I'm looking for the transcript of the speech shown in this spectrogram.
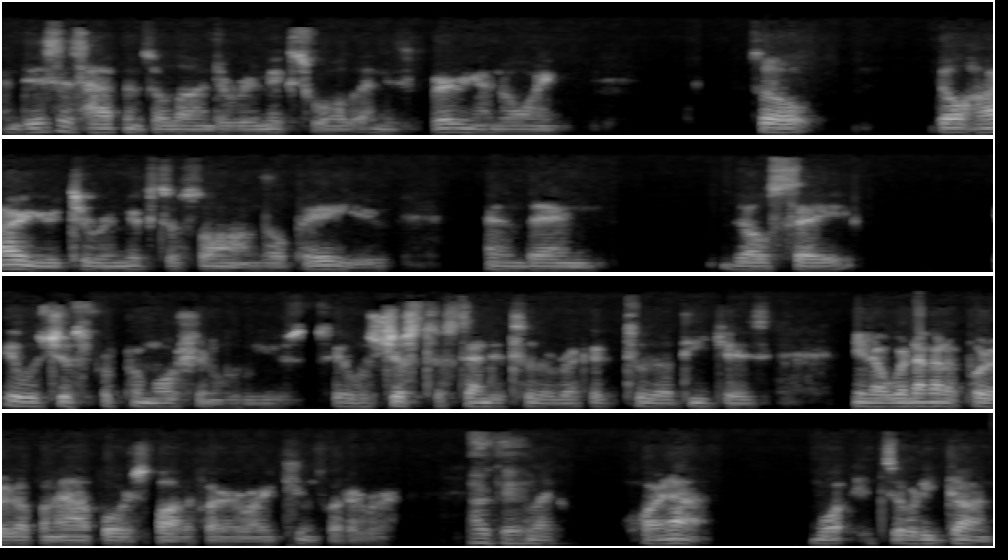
And this has happens a lot in the remix world, and it's very annoying. So they'll hire you to remix the song, they'll pay you, and then they'll say it was just for promotional use. It was just to send it to the record to the DJs. You know, we're not going to put it up on Apple or Spotify or iTunes, whatever. Okay. I'm like, why not? Well, it's already done.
